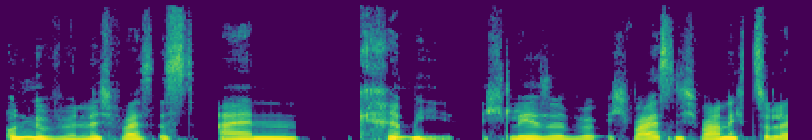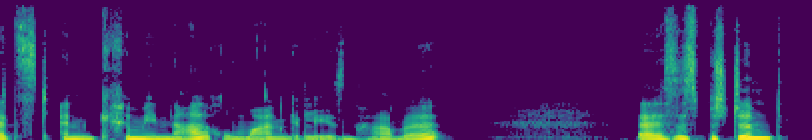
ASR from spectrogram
ungewöhnlich, weil es ist ein Krimi. Ich lese wirklich, ich weiß nicht, wann ich zuletzt einen Kriminalroman gelesen habe. Es ist bestimmt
